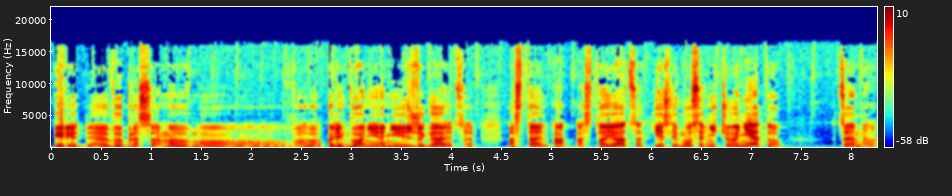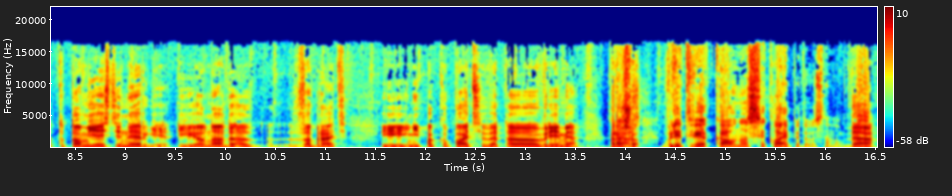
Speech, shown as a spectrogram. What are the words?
перед э, выбросом в, му- в полигоне они сжигаются. Оста- а- остается, если мусор ничего нету ценного, то там есть энергия, ее надо забрать и не покупать в это время. Хорошо. газ. В Литве Каунас и Клайпеда в основном. Да,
